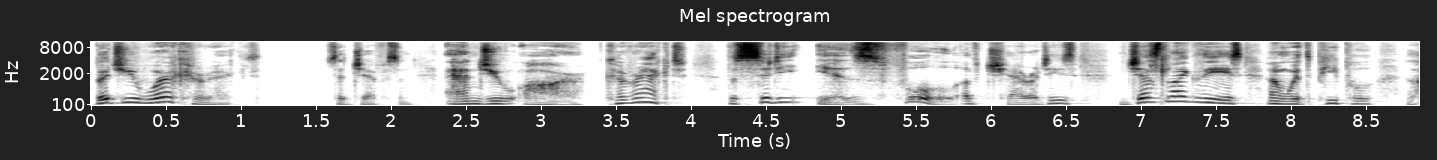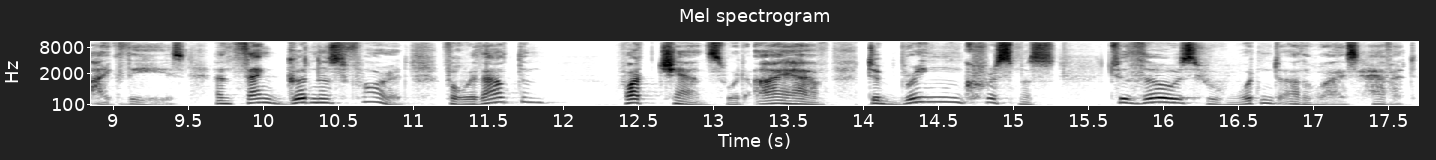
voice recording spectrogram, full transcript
But you were correct, said Jefferson. And you are correct. The city is full of charities just like these, and with people like these. And thank goodness for it, for without them, what chance would I have to bring Christmas to those who wouldn't otherwise have it?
